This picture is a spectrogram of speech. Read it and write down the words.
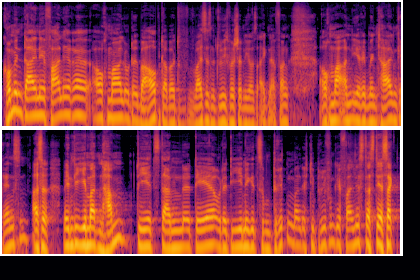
kommen deine Fahrlehrer auch mal oder überhaupt, aber du weißt es natürlich wahrscheinlich aus eigener Erfahrung, auch mal an ihre mentalen Grenzen? Also wenn die jemanden haben, die jetzt dann äh, der oder diejenige zum dritten Mal durch die Prüfung gefallen ist, dass der sagt,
